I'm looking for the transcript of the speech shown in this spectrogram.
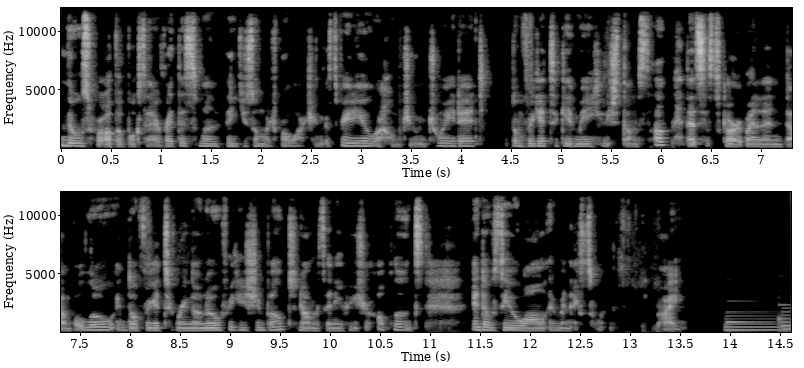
Those were all the books that I read this month. Thank you so much for watching this video. I hope you enjoyed it. Don't forget to give me a huge thumbs up, hit that subscribe button down below, and don't forget to ring the notification bell to not miss any future uploads. And I'll see you all in my next one. Bye.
